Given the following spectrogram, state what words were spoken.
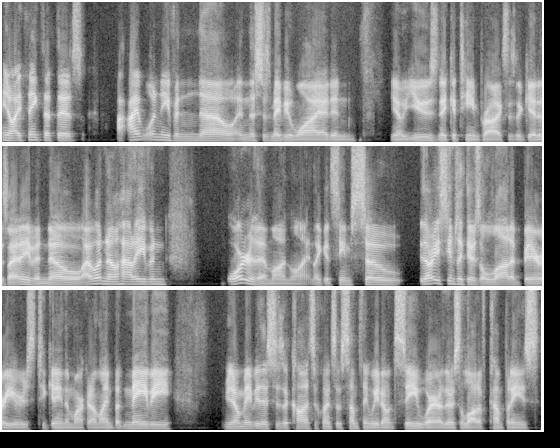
you know, I think that there's I wouldn't even know and this is maybe why I didn't you know use nicotine products as a kid is I didn't even know I wouldn't know how to even order them online. Like it seems so it already seems like there's a lot of barriers to getting the market online, but maybe you know, maybe this is a consequence of something we don't see where there's a lot of companies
